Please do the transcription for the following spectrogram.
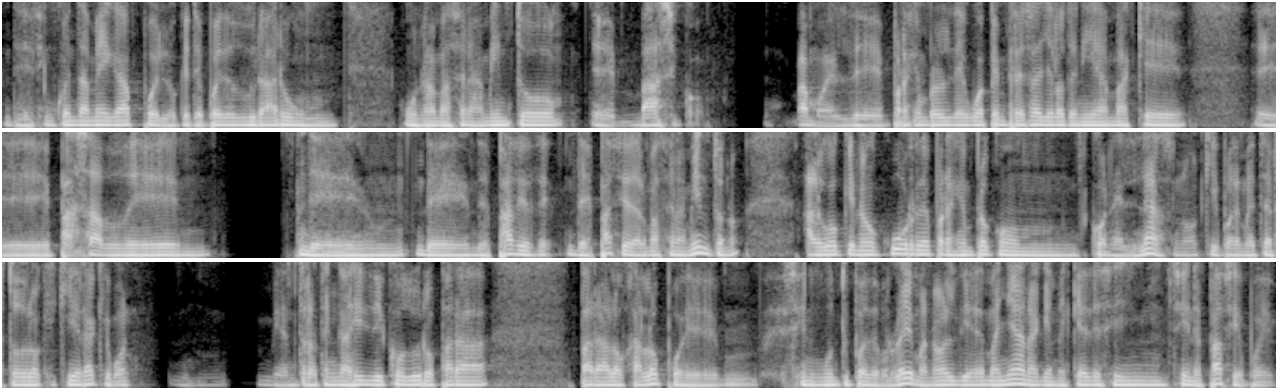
de 50 megas, pues lo que te puede durar un, almacenamiento eh, básico. Vamos, el de, por ejemplo, el de Web Empresa ya lo tenía más que eh, pasado de de, de, espacio, de, espacio de almacenamiento, ¿no? Algo que no ocurre, por ejemplo, con, el NAS, ¿no? Aquí puedes meter todo lo que quiera, que bueno, mientras tengas discos duros para, para alojarlo, pues sin ningún tipo de problema, ¿no? El día de mañana que me quede sin, espacio, pues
